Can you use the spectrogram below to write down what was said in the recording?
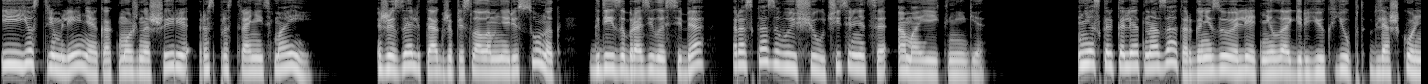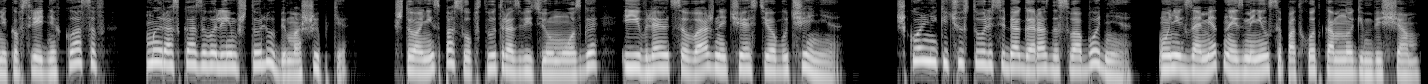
и ее стремление как можно шире распространить мои. Жизель также прислала мне рисунок, где изобразила себя, рассказывающую учительнице о моей книге. Несколько лет назад, организуя летний лагерь Юкюбт для школьников средних классов, мы рассказывали им, что любим ошибки, что они способствуют развитию мозга и являются важной частью обучения. Школьники чувствовали себя гораздо свободнее, у них заметно изменился подход ко многим вещам.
